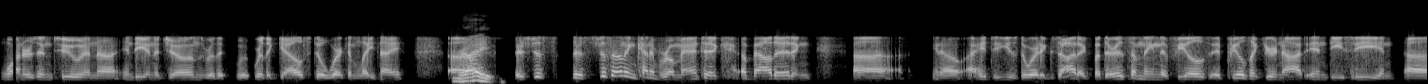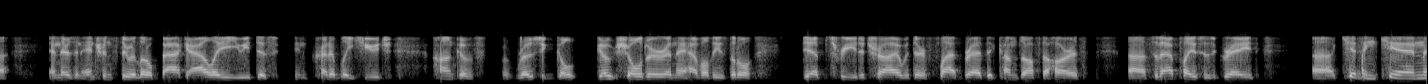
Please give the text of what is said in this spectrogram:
wanders into in uh, Indiana Jones, where the where the gal's still working late night. Uh, right. There's just there's just something kind of romantic about it, and uh, you know I hate to use the word exotic, but there is something that feels it feels like you're not in DC, and uh, and there's an entrance through a little back alley. You eat this incredibly huge hunk of roasted goat, goat shoulder, and they have all these little dips for you to try with their flatbread that comes off the hearth. Uh, so that place is great. Uh, Kith and Kin,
